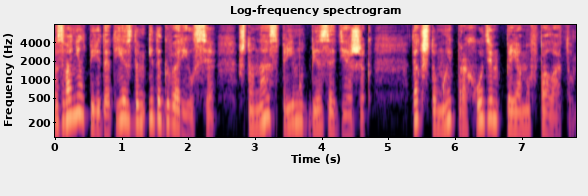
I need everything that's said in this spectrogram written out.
Позвонил перед отъездом и договорился, что нас примут без задержек, так что мы проходим прямо в палату.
